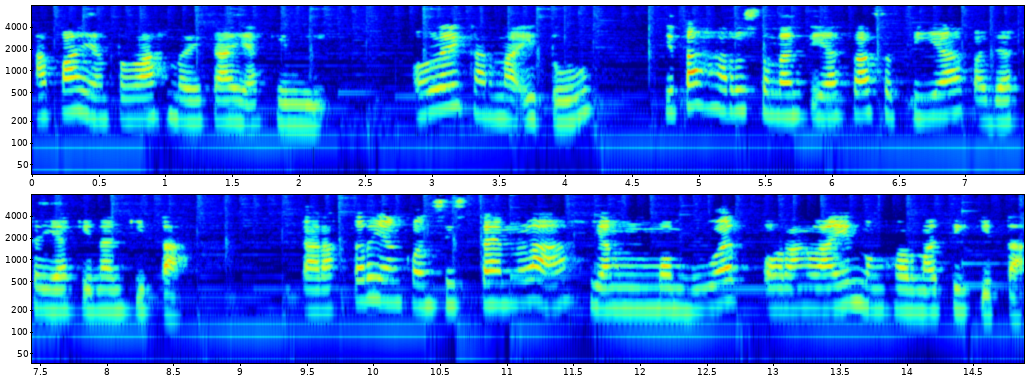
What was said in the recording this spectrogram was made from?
apa yang telah mereka yakini. Oleh karena itu, kita harus senantiasa setia pada keyakinan kita Karakter yang konsistenlah yang membuat orang lain menghormati kita.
